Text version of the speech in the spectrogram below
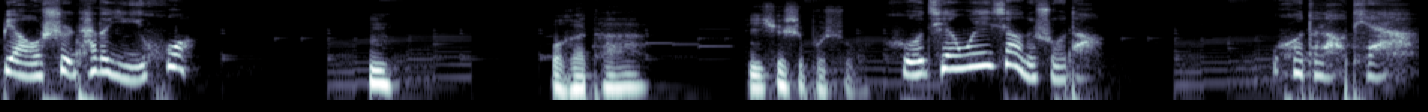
表示他的疑惑：“嗯，我和他的确是不熟。”何谦微笑的说道：“我的老天啊！”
